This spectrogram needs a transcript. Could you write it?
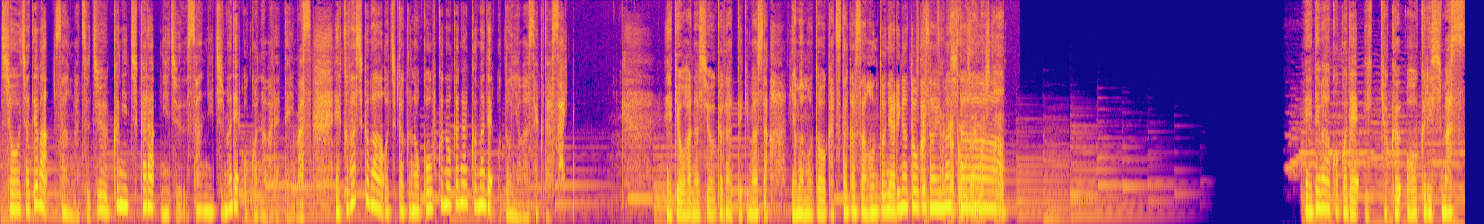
少女では3月19日から23日まで行われています。詳しくはお近くの幸福の科学までお問い合わせください。え今日お話を伺ってきました。山本勝孝さん本当にありがとうございました、はい、ありがとうございました。えではここで一曲お送りします。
